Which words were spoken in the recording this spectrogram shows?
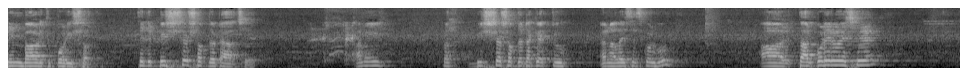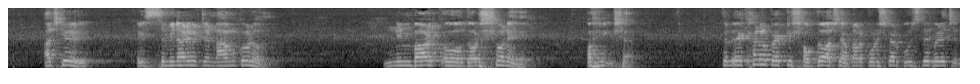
নিম্বার্ক পরিষদ তাহলে বিশ্ব শব্দটা আছে। আমি বিশ্ব শব্দটাকে একটু অ্যানালাইসিস করব। আর তারপরে রয়েছে আজকের এই সেমিনারের যে নামকরণ, নিম্বার্ক ও দর্শনে অহিংসা। তাহলে এখানেও কয়েকটি শব্দ আছে, আপনারা পরিষ্কার বুঝতে পেরেছেন।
